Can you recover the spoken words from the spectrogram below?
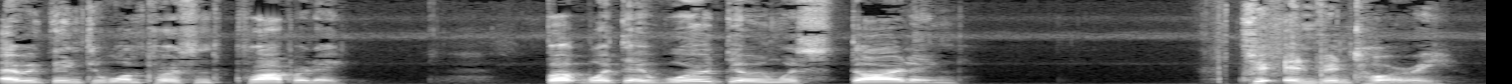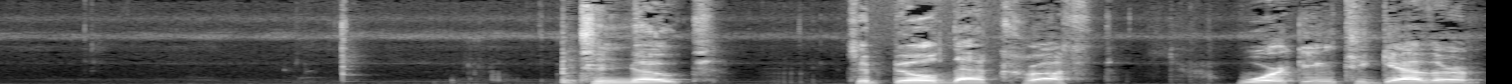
everything to one person's property. But what they were doing was starting to inventory, to note, to build that trust, working together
